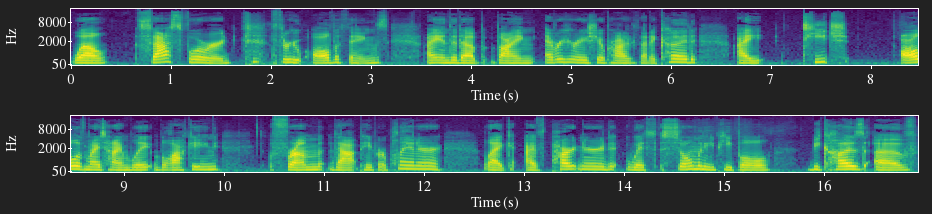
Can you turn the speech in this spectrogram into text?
Well, fast forward through all the things, I ended up buying every Horacio product that I could. I teach all of my time blocking from that paper planner. Like I've partnered with so many people because of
